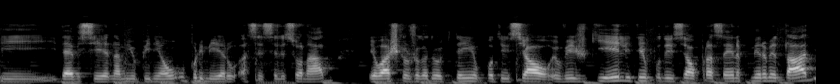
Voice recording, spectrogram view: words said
e deve ser, na minha opinião, o primeiro a ser selecionado. Eu acho que é um jogador que tem o potencial, eu vejo que ele tem o potencial para sair na primeira metade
